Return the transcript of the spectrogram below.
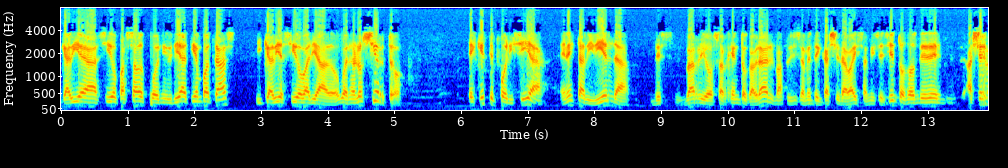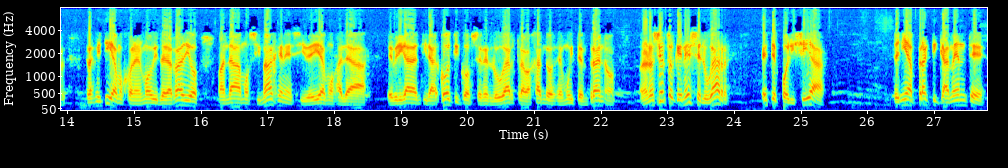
que había sido pasado disponibilidad tiempo atrás y que había sido baleado. Bueno, lo cierto es que este policía en esta vivienda de barrio Sargento Cabral, más precisamente en calle La Baiza 1600, donde de, ayer transmitíamos con el móvil de la radio, mandábamos imágenes y veíamos a la eh, brigada antinarcóticos en el lugar trabajando desde muy temprano. Bueno, lo cierto es que en ese lugar este policía tenía prácticamente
